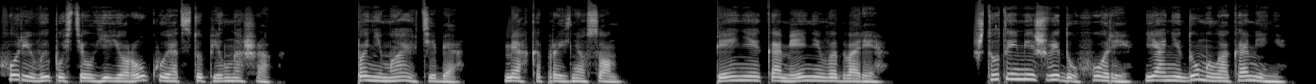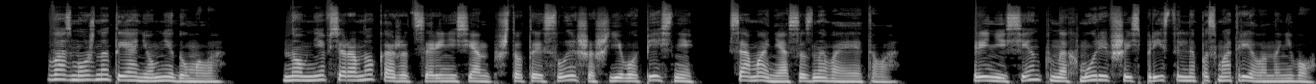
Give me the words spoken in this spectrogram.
Хори выпустил ее руку и отступил на шаг. «Понимаю тебя», — мягко произнес он. «Пение камени во дворе». «Что ты имеешь в виду, Хори? Я не думала о камине». «Возможно, ты о нем не думала. Но мне все равно кажется, Ренесенп, что ты слышишь его песни, сама не осознавая этого». Ренесенп, нахмурившись, пристально посмотрела на него.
